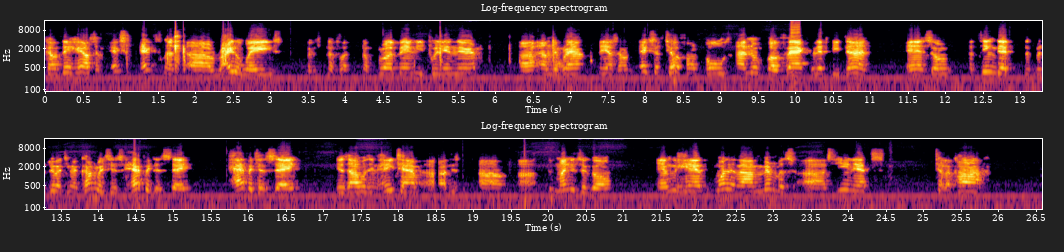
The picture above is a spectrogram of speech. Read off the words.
because they have some ex- excellent uh, right of ways for the broadband you put in there uh, underground. They have some excellent telephone poles. I know for a fact for that to be done. And so the thing that the majority of Congress is happy to say, happy to say, is I was in Hayti uh, this, uh, uh, two Mondays ago, and we had one of our members, uh, Telecom,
